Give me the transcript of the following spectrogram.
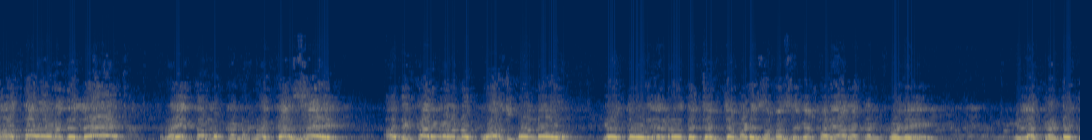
ವಾತಾವರಣದಲ್ಲಿ ರೈತ ಮುಖಂಡರನ್ನ ಕರೆಸಿ ಅಧಿಕಾರಿಗಳನ್ನು ಕೂರಿಸಿಕೊಂಡು ಇವತ್ತು ಎಲ್ಲರೂ ಚರ್ಚೆ ಮಾಡಿ ಸಮಸ್ಯೆಗೆ ಪರಿಹಾರ ಕಂಡುಕೊಳ್ಳಿ. ಇಲ್ಲ, ಖಂಡಿತ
